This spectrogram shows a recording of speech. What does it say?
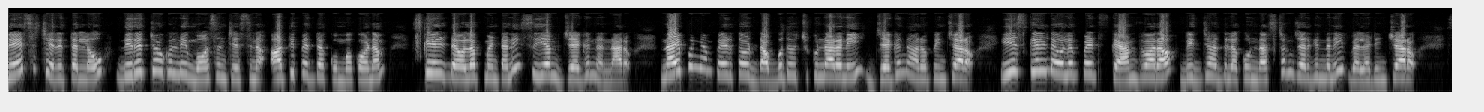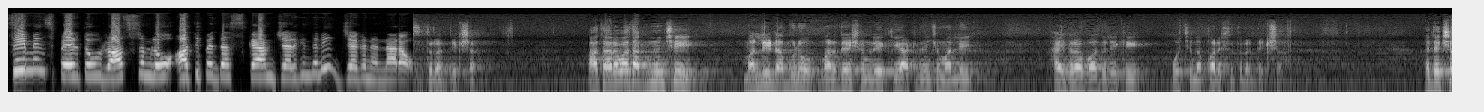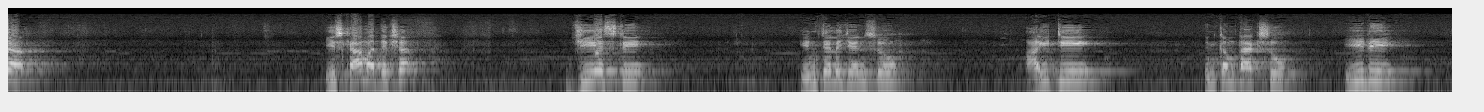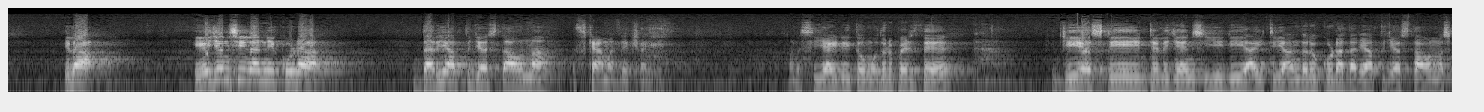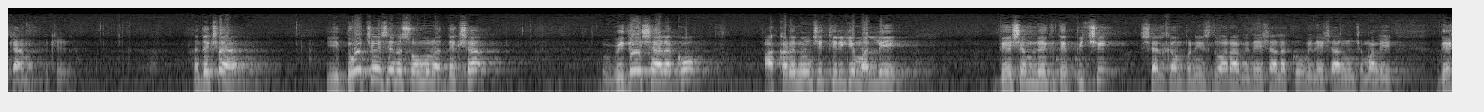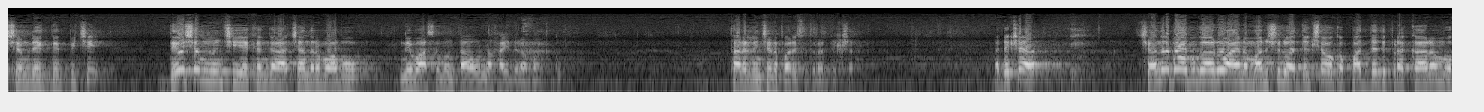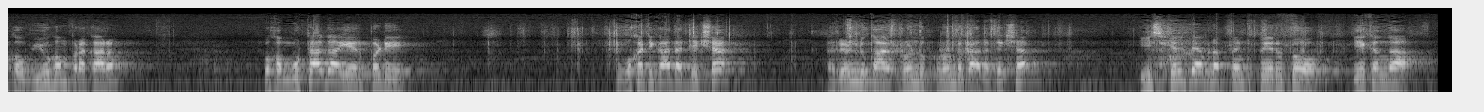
దేశ చరిత్రలో నిరుద్యోగుల్ని మోసం చేసిన అతిపెద్ద కుంభకోణం స్కిల్ డెవలప్మెంట్ అని సీఎం జగన్ అన్నారు. నైపుణ్యం పేరుతో డబ్బు దోచుకున్నారని జగన్ ఆరోపించారు. ఈ స్కిల్ డెవలప్మెంట్ స్కామ్ ద్వారా విద్యార్థులకు నష్టం జరిగిందని వెల్లడించారు. సిమెన్స్ పేరుతో రాష్ట్రంలో అతిపెద్ద స్కామ్ జరిగిందని జగన్ అన్నారు. అధ్యక్ష ఆ తర్వాత అటు నుంచి మళ్ళీ డబ్బులు మన దేశంలోకి అటు నుంచి మళ్ళీ హైదరాబాదులోకి వచ్చిన పరిస్థితులు అధ్యక్ష. అధ్యక్ష ఈ స్కామ్ అధ్యక్ష GST intelligence IT income tax ED ఇలా ఏజెన్సీలన్నీ కూడా దర్యాప్తు చేస్తూ ఉన్న స్కామ్ అధ్యక్ష ఇది మన సిఐడితో మొదలు పెడితే జిఎస్టీ ఇంటెలిజెన్స్ ఈడీ ఐటీ అందరూ కూడా దర్యాప్తు చేస్తూ ఉన్న స్కామ్ అధ్యక్ష అధ్యక్ష ఈ దోచేసిన సొమ్మును అధ్యక్ష విదేశాలకు అక్కడి నుంచి తిరిగి మళ్ళీ దేశంలోకి తెప్పించి షెల్ కంపెనీస్ ద్వారా విదేశాలకు విదేశాల నుంచి మళ్ళీ దేశంలోకి తెప్పించి దేశం నుంచి ఏకంగా చంద్రబాబు నివాసం ఉంటా ఉన్న హైదరాబాద్కు తరలించిన పరిస్థితులు అధ్యక్ష. అధ్యక్ష చంద్రబాబు గారు ఆయన మనుషులు అధ్యక్ష ఒక పద్ధతి ప్రకారం ఒక వ్యూహం ప్రకారం ఒక ముఠాగా ఏర్పడి ఒకటి కాదు అధ్యక్ష రెండు కా రెండు రెండు కాదు అధ్యక్ష. ఈ స్కిల్ డెవలప్మెంట్ పేరుతో ఏకంగా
